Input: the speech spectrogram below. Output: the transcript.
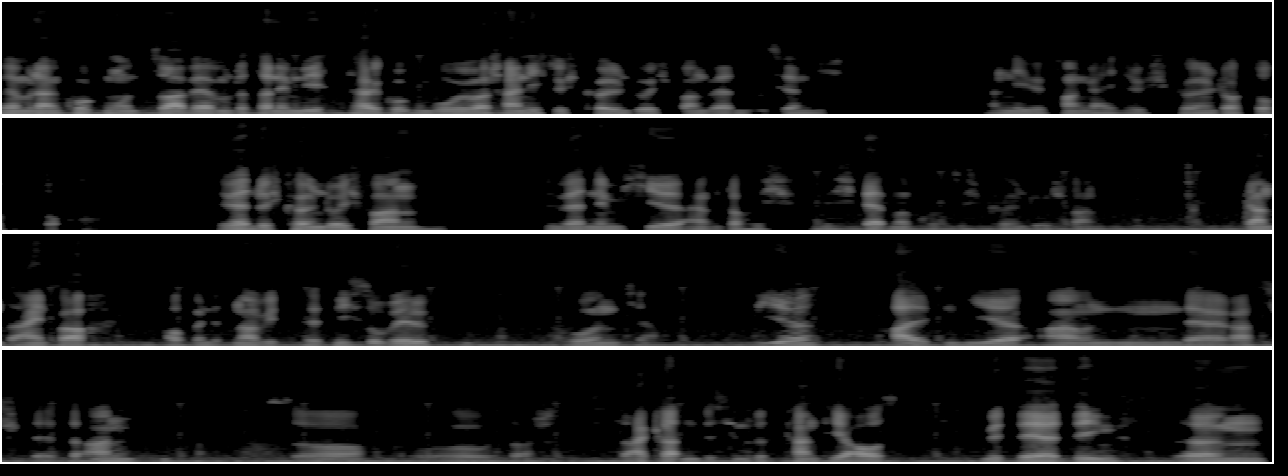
Werden wir dann gucken und zwar werden wir das dann im nächsten Teil gucken, wo wir wahrscheinlich durch Köln durchfahren werden. Ist ja nicht. Ah ne, wir fahren gar nicht durch Köln. Doch, doch, doch. Wir werden durch Köln durchfahren. Wir werden nämlich hier, ähm, doch ich, ich werde mal kurz durch Köln durchfahren. Ganz einfach, auch wenn das Navi das jetzt nicht so will. Und ja, wir halten hier an der Raststätte an. So, oh, das sah gerade ein bisschen riskant hier aus mit der Dings, ähm,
